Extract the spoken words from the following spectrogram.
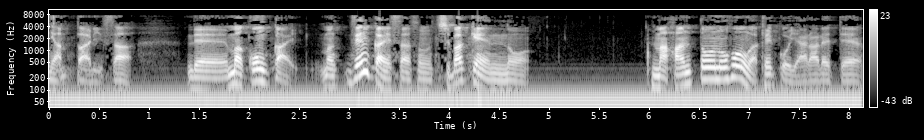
やっぱりさ。で、まあ今回、まあ前回さ、その千葉県の、まあ半島の方が結構やられて、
